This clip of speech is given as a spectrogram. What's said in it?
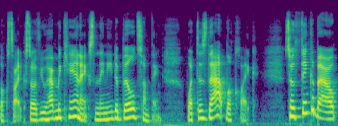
looks like. So if you have mechanics and they need to build something, what does that look like? So think about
